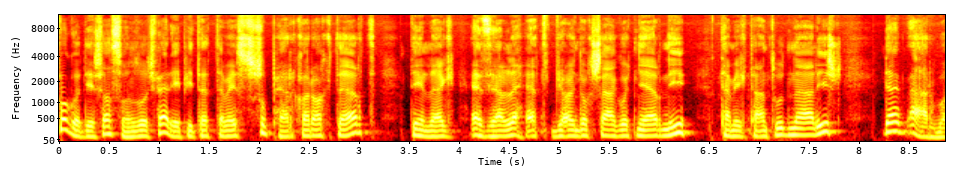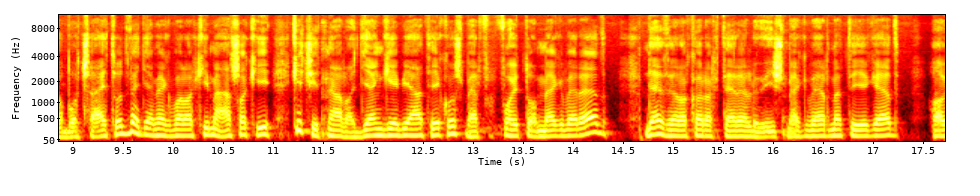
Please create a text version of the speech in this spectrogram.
fogod és azt mondod, hogy felépítettem egy szuper karaktert, tényleg ezzel lehet bajnokságot nyerni, te még tán tudnál is, de árba bocsájtod, vegye meg valaki más, aki kicsit nálad gyengébb játékos, mert folyton megvered, de ezzel a karakterrel ő is megverne téged, ha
